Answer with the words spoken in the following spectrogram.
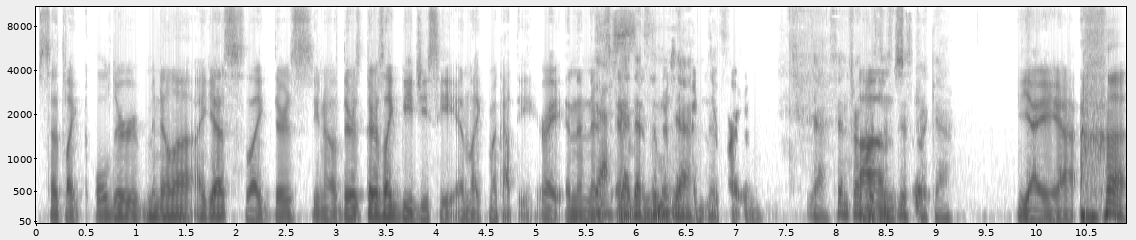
said like older manila i guess like there's you know there's there's like bgc and like makati right and then there's Yes. and, Yeah, that's and then the- there's yeah, like that's- part of Yeah, Central Um, Business so- District, yeah. yeah yeah yeah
